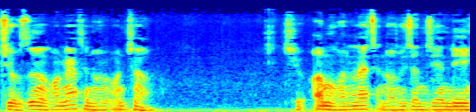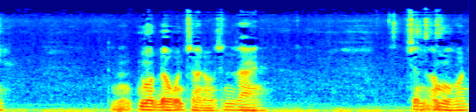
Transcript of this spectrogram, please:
Chiều dương của con nét sẽ nối với con trở chữ âm của con led sẽ nối với chân GND một đầu con trở nối với chân dài này. Chân âm của con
